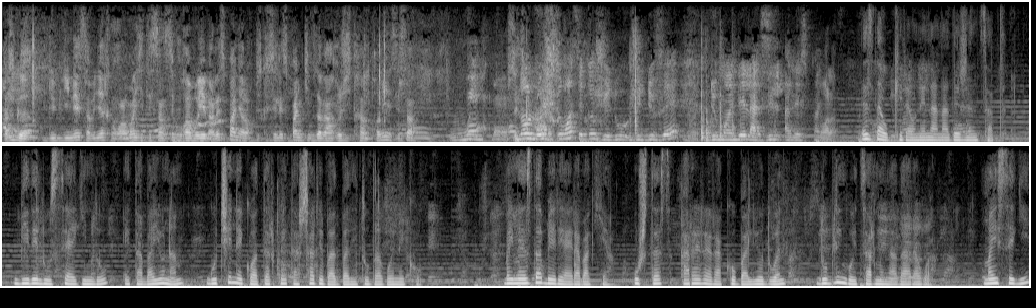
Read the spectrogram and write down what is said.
Parce que Dublinais, ça veut dire que normalement ils étaient censés vous renvoyer vers l'Espagne, alors puisque c'est l'Espagne qui vous avait enregistré en premier, c'est ça Oui. Bon, Non, que- logiquement, c'est que je, do- je devais demander l'asile en Espagne. Voilà. Ez da aukera honena nadezentzat. Bide luzea egin du eta baionan gutxieneko aterpe eta sare bat baditu dagoeneko. Baina ez da berea erabakia. Ustez, harrerarako balio duen Dublingo hitzarmena da araua. Maizegi,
